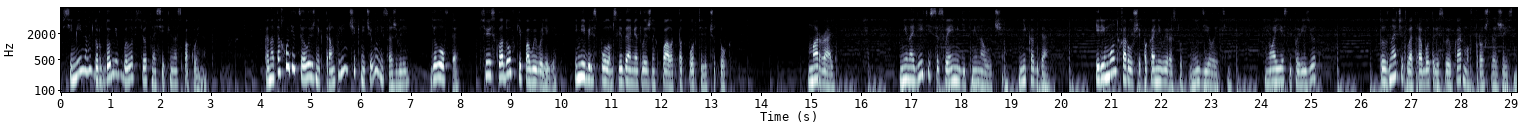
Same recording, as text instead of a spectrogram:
в семейном дурдоме было все относительно спокойно. Канатоходец и лыжник-трамплинчик ничего не сожгли. Делов-то. Все из кладовки повывалили, и мебель с полом следами от лыжных палок подпортили чуток. Мораль. Не надейтесь со своими детьми на лучшее. Никогда. И ремонт хороший, пока не вырастут, не делайте. Ну а если повезет, то значит вы отработали свою карму в прошлой жизни.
